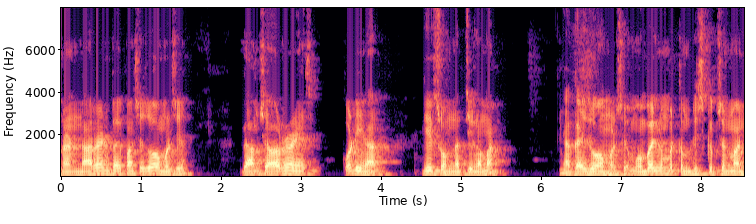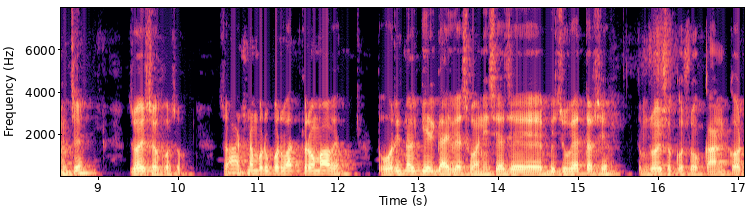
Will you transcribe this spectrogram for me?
નારાયણભાઈ પાસે જોવા મળશે. ગામ છે અરણેશ, કોડીનાર, ગીર સોમનાથ જિલ્લામાં આ ગાય જોવા મળશે. મોબાઈલ નંબર તમે ડિસ્ક્રિપ્શનમાં નીચે જોઈ શકો છો. જો આઠ નંબર ઉપર વાત કરવામાં આવે, તો ઓરિજિનલ ગીર ગાય વેચવાની છે, જે બીજું વેતર છે. તમે જોઈ શકો છો કાન કટ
